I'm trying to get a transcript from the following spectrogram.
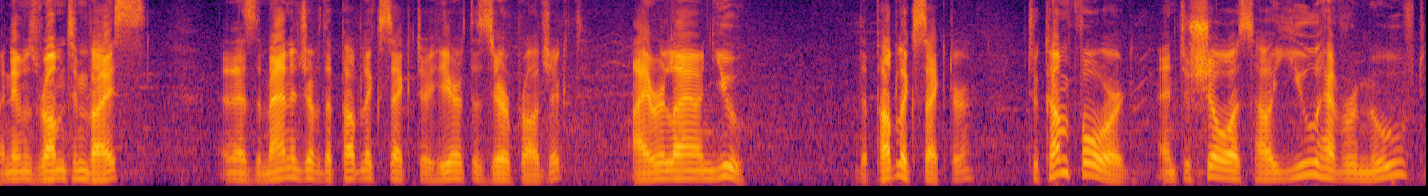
My name is Ramtin Weiss, and as the manager of the public sector here at the Zero Project, I rely on you, the public sector, to come forward and to show us how you have removed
